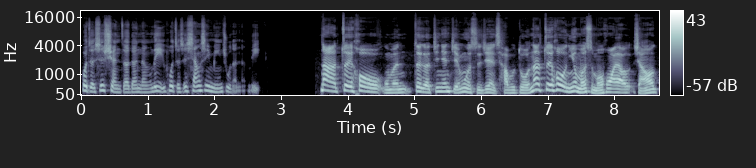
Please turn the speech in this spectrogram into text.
或者是选择的能力，或者是相信民主的能力。那最后，我们这个今天节目的时间也差不多。那最后，你有没有什么话要想要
